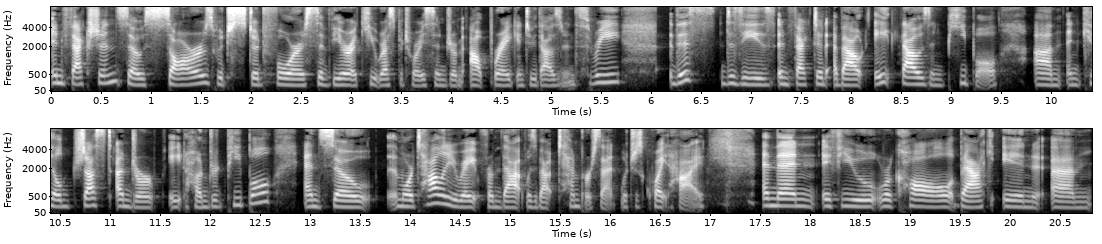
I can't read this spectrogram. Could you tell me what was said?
infections so, SARS, which stood for Severe Acute Respiratory Syndrome Outbreak in 2003, this disease infected about 8,000 people um, and killed just under 800 people. And so, the mortality rate from that was about 10%, which is quite high. And then, if you recall back in um,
